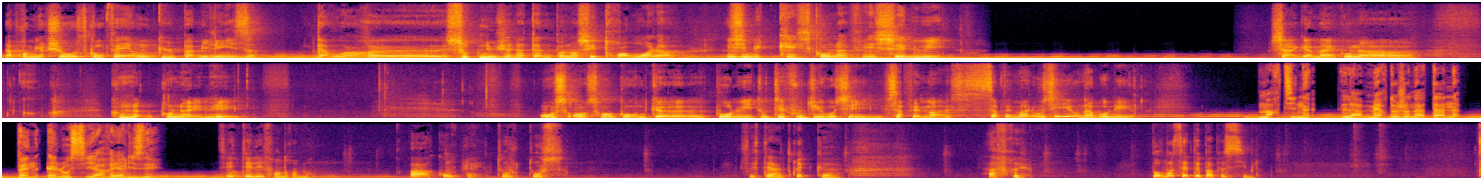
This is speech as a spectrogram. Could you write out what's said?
La première chose qu'on fait, on culpabilise d'avoir euh, soutenu Jonathan pendant ces trois mois-là. Je dis, mais qu'est-ce qu'on a fait? C'est lui. C'est un gamin qu'on a, qu'on a, aimé. on se, rend compte que pour lui, tout est foutu aussi. Ça fait mal, ça fait mal aussi, on a beau dire. Martine, la mère de Jonathan, peine elle aussi à réaliser. C'était l'effondrement. Ah, complet, tout, tous. C'était un truc euh, affreux. Pour moi, c'était pas possible.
